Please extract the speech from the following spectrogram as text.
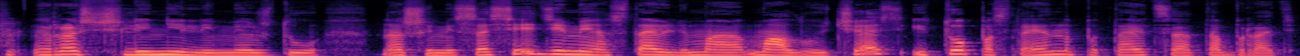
расчленили между нашими соседями, оставили малую часть, и то постоянно пытаются отобрать.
